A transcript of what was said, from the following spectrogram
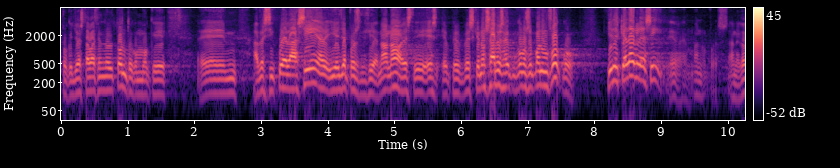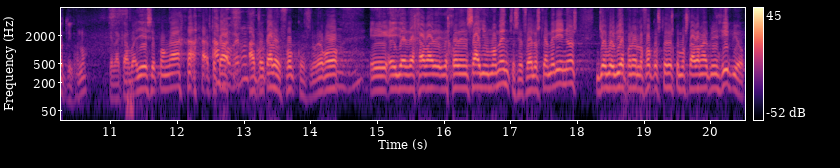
porque yo estaba haciendo el tonto, como que eh, a ver si cuela así, y ella pues decía, no, no, este, es, eh, es que no sabes cómo se pone un foco, tienes que darle así. Bueno, pues anecdótico, ¿no? Que la caballé se ponga a tocar, a tocar los focos. Luego eh, ella dejaba de- dejó de ensayo un momento, se fue a los camerinos, yo volví a poner los focos todos como estaban al principio,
